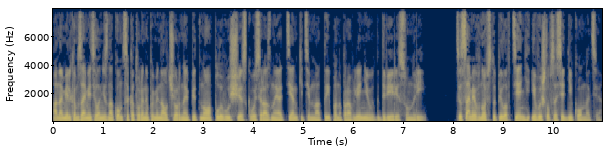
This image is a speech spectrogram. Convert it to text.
Она мельком заметила незнакомца, который напоминал черное пятно, плывущее сквозь разные оттенки темноты по направлению к двери Сунри. Цесами вновь вступила в тень и вышла в соседней комнате.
